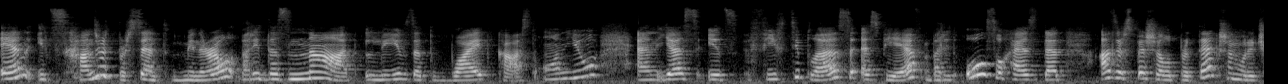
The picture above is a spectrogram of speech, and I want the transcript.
and it's 100% mineral but it does not leave that white cast on you. And yes it's 50 plus SPF but it also has that other special protection which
